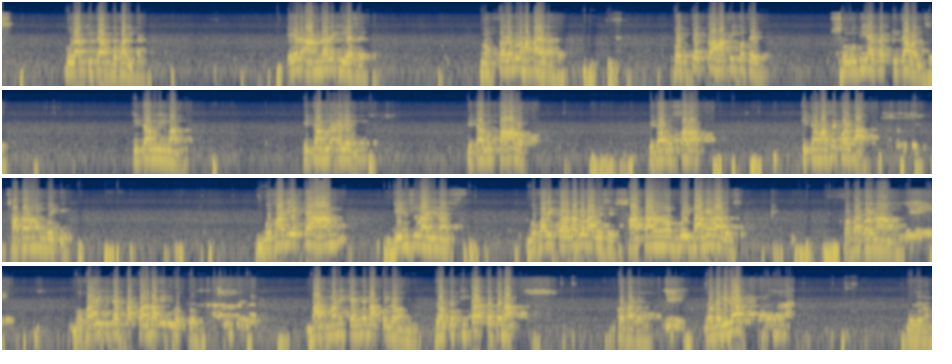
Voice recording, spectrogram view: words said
পুরা কিতাব বুখারিটা এর আন্ডারে কি আছে? মুখতালেবুল হাকায়ত আছে। প্রত্যেকটা হাকিকতের শুরু দিয়ে একটা কিতাব আনছে। কিতাবুল ইমান কিতাবুল এলেম কিতাবুল তাহারত কিতাবুল সালাত। কিতাব আছে কয়টা? সাতানব্বইটি। বুখারি একটা আম, জিনসুল আজিনাস। বুখারি কয় ভাগে ভাগ হয়েছে? সাতানব্বই ভাগে ভাগ হয়েছে। কথা কয় না। বুখারি কিতাবটা কয় ভাগে বিভক্ত? বাঘ মানে কেমনে বাঘ করলাম আমি? যত কিতাব, তত বাঘ কথা কয় যত কিতাব বুঝলাম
